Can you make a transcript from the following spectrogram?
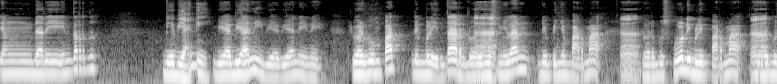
Yang dari Inter tuh Biabiani. Bia Biani Bia Biani nih 2004 dibeli Inter 2009 dipinjem Parma Ah. 2010 dibeli Parma 2010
